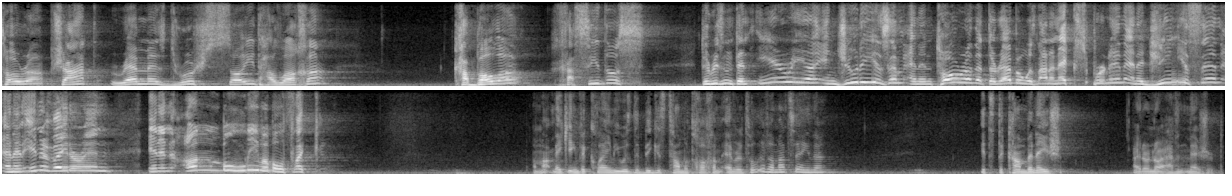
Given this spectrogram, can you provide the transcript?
Torah, Pshat, Remez, Drush, Soid, Halacha, Kabbalah, Chasidus. There isn't an area in Judaism and in Torah that the Rebbe was not an expert in and a genius in and an innovator in, in an unbelievable, it's like I'm not making the claim he was the biggest Talmud Chacham ever to live. I'm not saying that. It's the combination. I don't know, I haven't measured.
